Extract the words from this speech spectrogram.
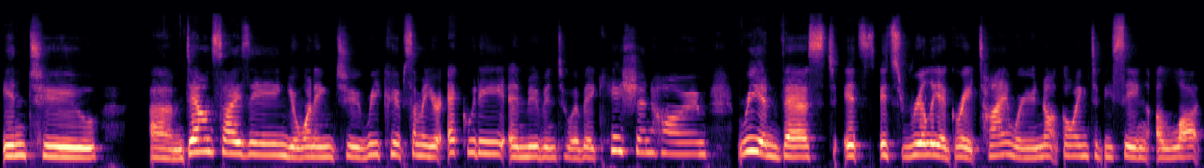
into um, downsizing, you're wanting to recoup some of your equity and move into a vacation home, reinvest. It's it's really a great time where you're not going to be seeing a lot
